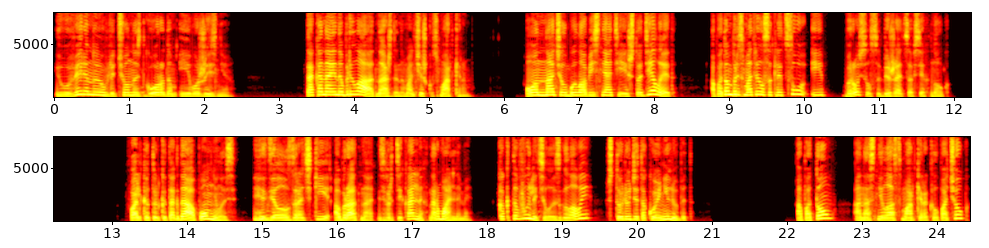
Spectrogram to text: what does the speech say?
и уверенную увлеченность городом и его жизнью. Так она и набрела однажды на мальчишку с маркером. Он начал было объяснять ей, что делает, а потом присмотрелся к лицу и бросился бежать со всех ног. Фалька только тогда опомнилась и сделала зрачки обратно из вертикальных нормальными. Как-то вылетело из головы, что люди такое не любят. А потом она сняла с маркера колпачок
